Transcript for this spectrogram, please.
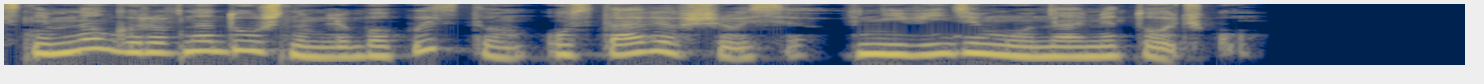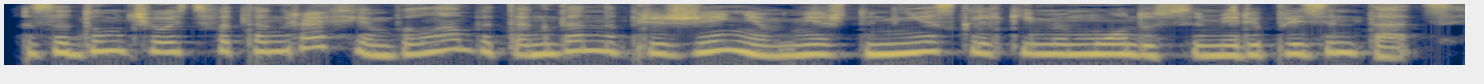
с немного равнодушным любопытством уставившегося в невидимую нами точку. Задумчивость фотографии была бы тогда напряжением между несколькими модусами репрезентации.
